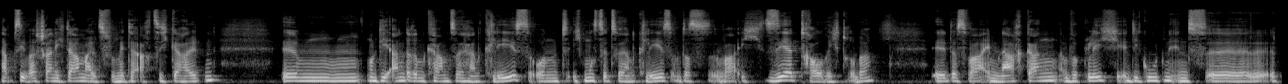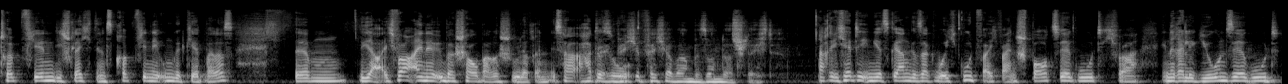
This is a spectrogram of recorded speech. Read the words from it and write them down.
habe sie wahrscheinlich damals für Mitte 80 gehalten. Ähm, und die anderen kamen zu Herrn Klees und ich musste zu Herrn Klees und das war ich sehr traurig drüber. Äh, Das war im Nachgang wirklich die Guten ins äh, Tröpfchen, die Schlechten ins Kröpfchen. Nee, umgekehrt war das. Ähm, ja, ich war eine überschaubare Schülerin. Ich ha- hatte so. Welche Fächer waren besonders schlecht? Ach, ich hätte Ihnen jetzt gern gesagt, wo ich gut war. Ich war in Sport sehr gut, ich war in Religion sehr gut.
